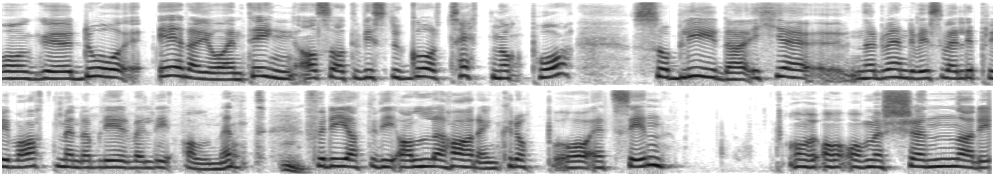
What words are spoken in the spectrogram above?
og da er det jo en ting altså at hvis du går tett nok på, så blir det ikke nødvendigvis veldig privat, men det blir veldig allment. Mm. Fordi at vi alle har en kropp og et sinn. Og, og, og, vi skjønner de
